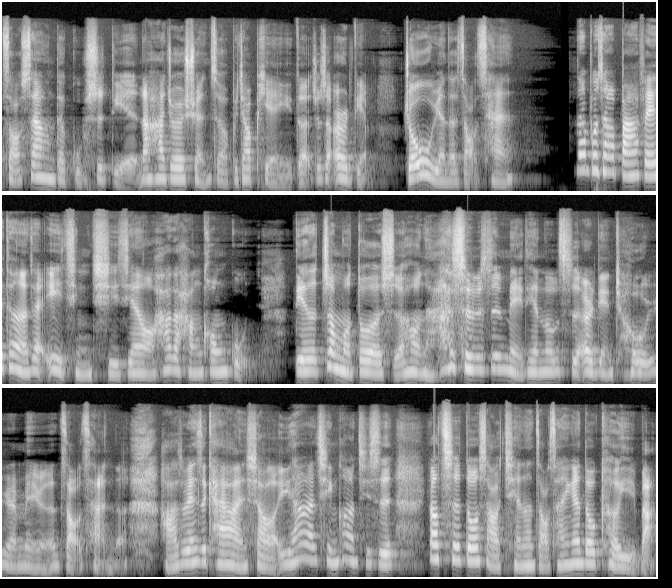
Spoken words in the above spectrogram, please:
早上的股市跌，那他就会选择比较便宜的，就是二点九五元的早餐。那不知道巴菲特呢，在疫情期间哦，他的航空股跌了这么多的时候呢，他是不是每天都吃二点九五元美元的早餐呢？好，这边是开玩笑了。以他的情况，其实要吃多少钱的早餐应该都可以吧？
